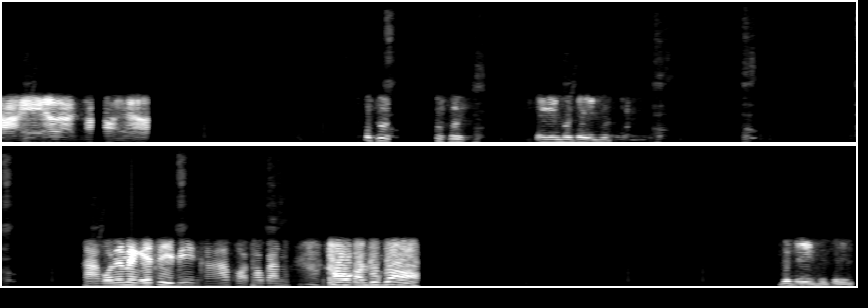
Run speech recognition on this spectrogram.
ตายอะไรตายอะใจเย็นบูใจเย็นบูหาคนหนึ่งหนึ่งเอสสี่มีครับ ขอเท่ากัน เท่ากันทุกอย่างบูใจเย็นบูใจเย็น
